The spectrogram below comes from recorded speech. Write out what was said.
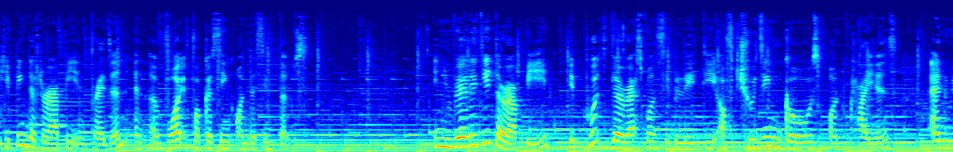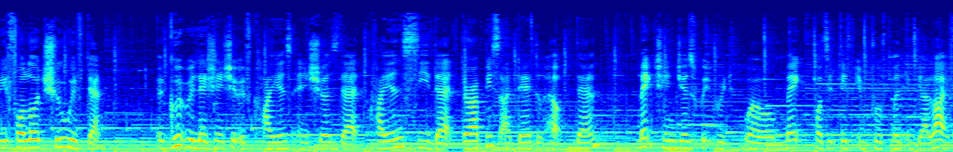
keeping the therapy in present, and avoid focusing on the symptoms. In reality therapy, it puts the responsibility of choosing goals on clients and we follow through with them. A good relationship with clients ensures that clients see that therapists are there to help them make changes which will make positive improvement in their life.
